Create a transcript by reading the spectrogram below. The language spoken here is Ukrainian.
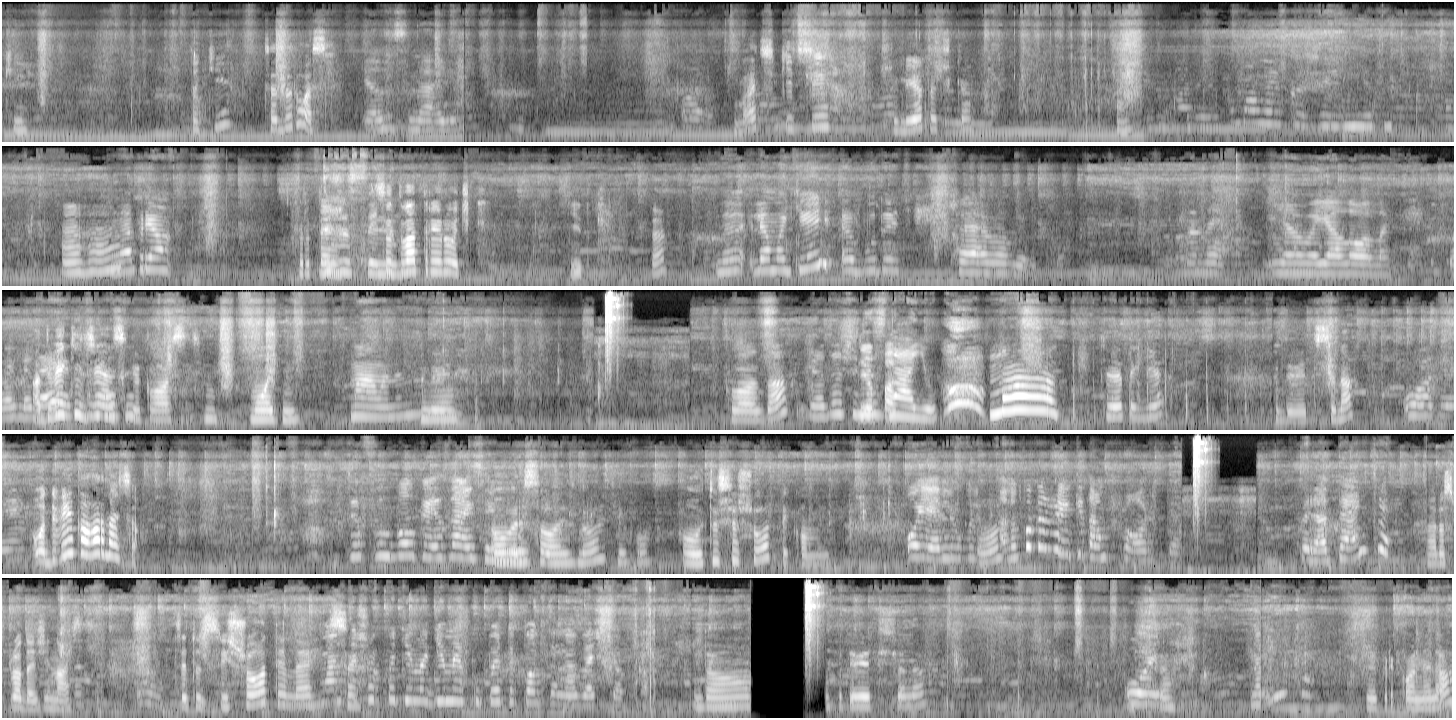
які. Такі? Це дорослі. Я знаю. Бачите ці жилеточки. Угу. Вона прям крутенька. Це 2-3 рочки. Дітки. Ну, для моєї будуть ще великі. Мене я моя лола. А диви, які джинсики класні. Модні. Мама, не. Диви. Клас, да? Я даже Леопард. не знаю. О, мам! Це ти є? Подивіться сюди. О, диви. О, диви, яка гарна ця. Це футболка, я знаю, це Оверсайз, да, типу. О, тут ще шортиками. Ой, я люблю. О. А ну покажи, які там шорти. Коротенькі. На розпродажі Насті. Це тут свішоти, ти що хотіла Дімі купити кофту на защіпках? Да. Подивіться, да? Ой. Це прикольно, да?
